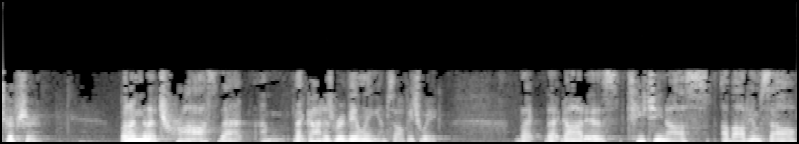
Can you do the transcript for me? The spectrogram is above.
scripture. But I'm going to trust that, um, that God is revealing himself each week. That, that God is teaching us about himself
